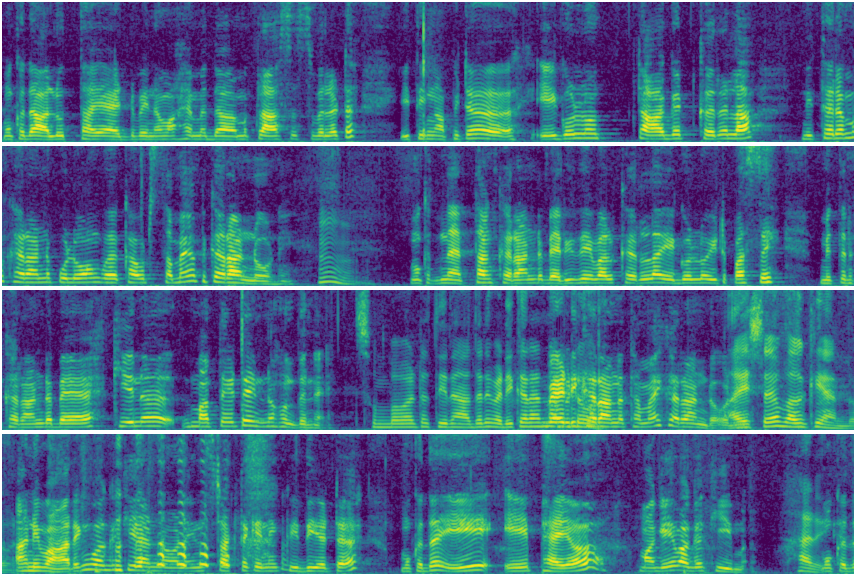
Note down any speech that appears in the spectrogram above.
මොකද අලුත් අය ඇඩ් වෙනවා හැමදාම ක්ලාසස් වලට. ඉතින් අපිට ඒගොල්ලෝ ටාගට් කරලා නිතරම කරන්න පුළුවන් වර්කවුට්ස් තමයි අපි කරන්න ඕනේ. මොකද නැත්තම් කරන්න බැරි දේවල් කරලා ඒගොල්ලෝ ඊට පස්සේ මෙතන කරන්න බෑ කියන මතයට එන්න හොඳ නෑ. සුම්බවට තින ආදරේ වැඩි කරන්න වැඩි කරන්න තමයි කරන්න ඕනේ. අයිෂය වග කියන්න ඕනේ. අනිවාර්යෙන් වග කියන්න ඕනේ ඉන්ස්ට්‍රක්ටර් කෙනෙක් විදියට. මොකද ඒ ඒ පැය මගේ වගකීම. හරි. මොකද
